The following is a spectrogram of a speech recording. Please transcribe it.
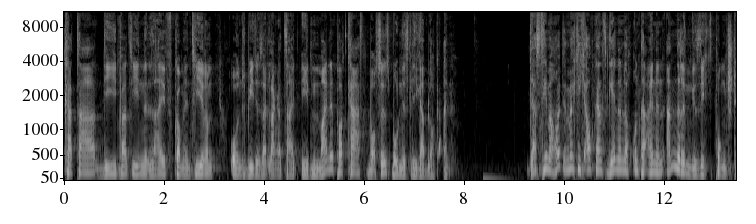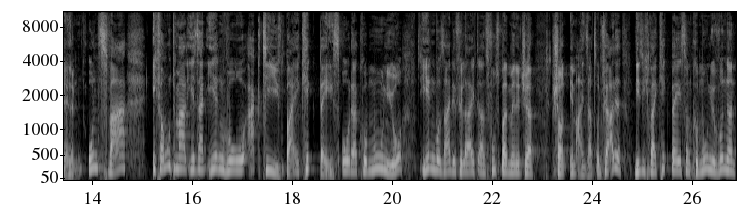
Katar die Partien live kommentieren und biete seit langer Zeit eben meinen Podcast Bosses Bundesliga Blog an. Das Thema heute möchte ich auch ganz gerne noch unter einen anderen Gesichtspunkt stellen. Und zwar, ich vermute mal, ihr seid irgendwo aktiv bei Kickbase oder Communio. Irgendwo seid ihr vielleicht als Fußballmanager schon im Einsatz. Und für alle, die sich bei Kickbase und Communio wundern,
